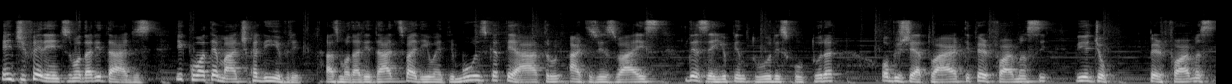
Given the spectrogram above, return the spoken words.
em diferentes modalidades e com a temática livre. As modalidades variam entre música, teatro, artes visuais, desenho, pintura, escultura, objeto arte, performance, vídeo performance,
